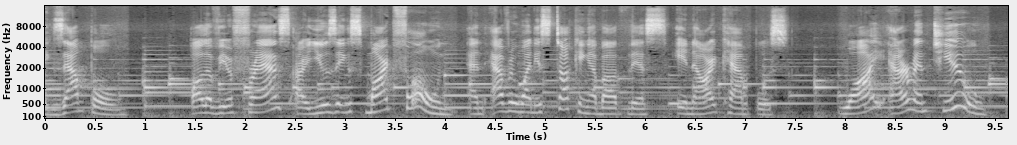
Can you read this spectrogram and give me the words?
Example all of your friends are using smartphone and everyone is talking about this in our campus. Why aren't you?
